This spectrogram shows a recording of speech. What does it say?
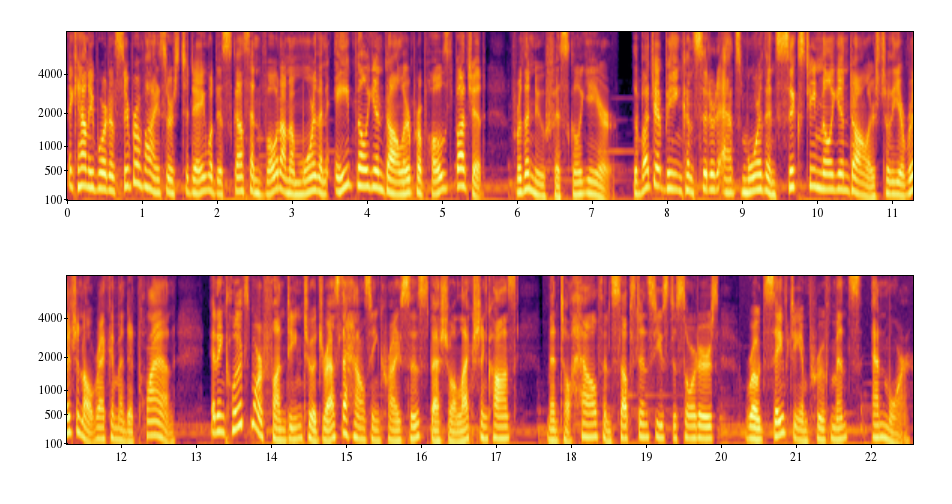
The County Board of Supervisors today will discuss and vote on a more than $8 billion proposed budget for the new fiscal year. The budget being considered adds more than $60 million to the original recommended plan. It includes more funding to address the housing crisis, special election costs, mental health and substance use disorders, road safety improvements, and more.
